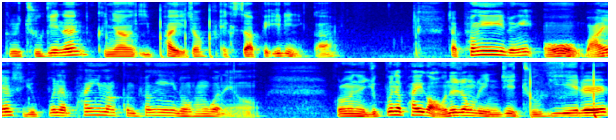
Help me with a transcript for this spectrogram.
그리고 주기는 그냥 2파이죠. x 앞에 1이니까. 자, 평행이동이, 오, 마이너스 6분의 파이만큼 평행이동 한 거네요. 그러면 6분의 파이가 어느 정도인지 주기를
